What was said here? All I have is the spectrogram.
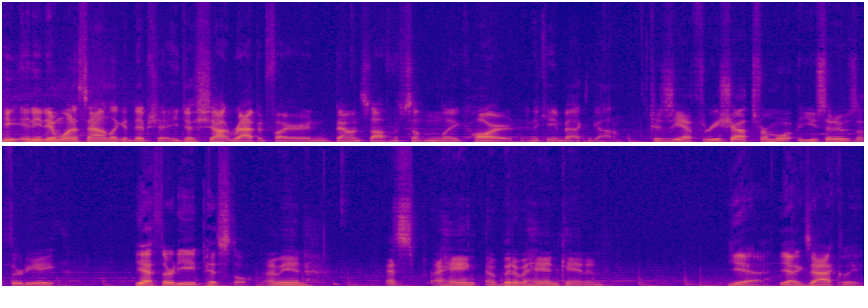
He and he didn't want to sound like a dipshit. He just shot rapid fire and bounced off of something like hard, and it came back and got him. Cause yeah, three shots from what you said it was a 38. Yeah, 38 pistol. I mean, that's a hang a bit of a hand cannon. Yeah, yeah, exactly.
